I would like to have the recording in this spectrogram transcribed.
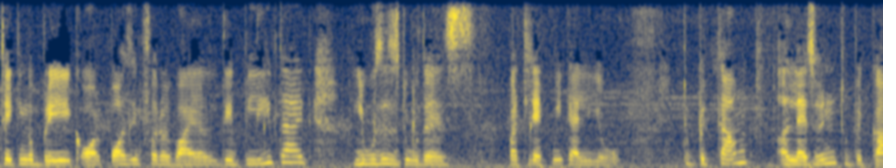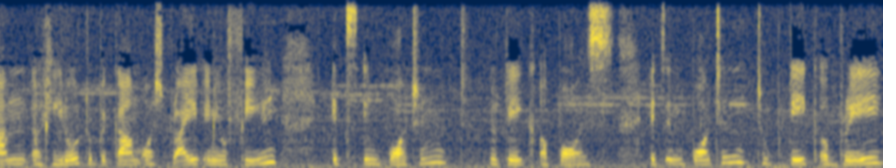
taking a break or pausing for a while. They believe that losers do this. But let me tell you, to become a legend, to become a hero, to become or strive in your field, it's important to take a pause. It's important to take a break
